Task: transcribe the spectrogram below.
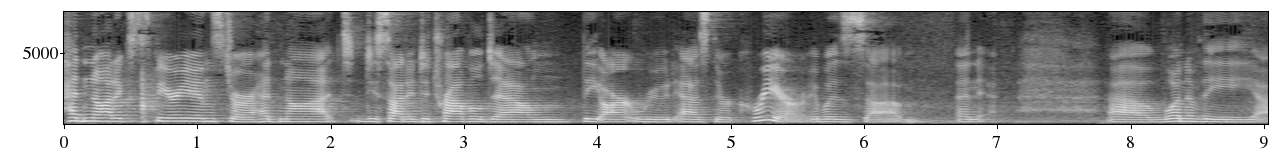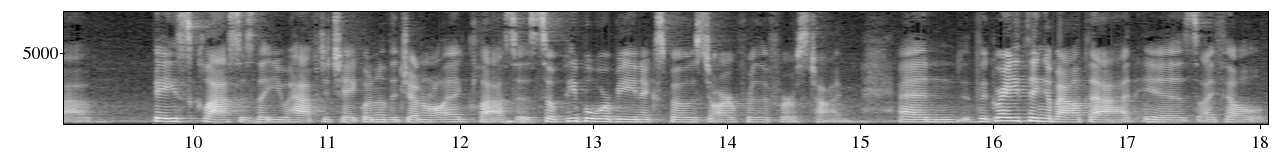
had not experienced or had not decided to travel down the art route as their career. It was um, an uh, one of the uh, base classes that you have to take, one of the general ed classes. So people were being exposed to art for the first time. And the great thing about that is I felt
